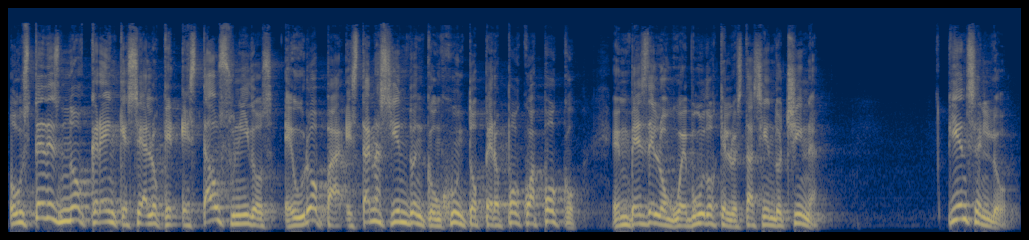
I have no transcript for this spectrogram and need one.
¿O ustedes no creen que sea lo que Estados Unidos, Europa están haciendo en conjunto, pero poco a poco, en vez de lo huevudo que lo está haciendo China? Piénsenlo.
